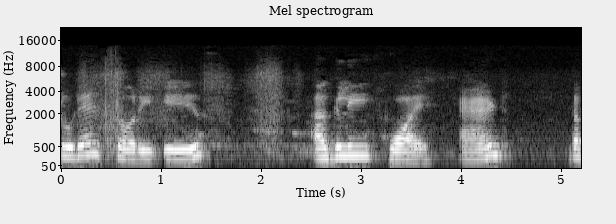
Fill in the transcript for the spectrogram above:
Lo the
